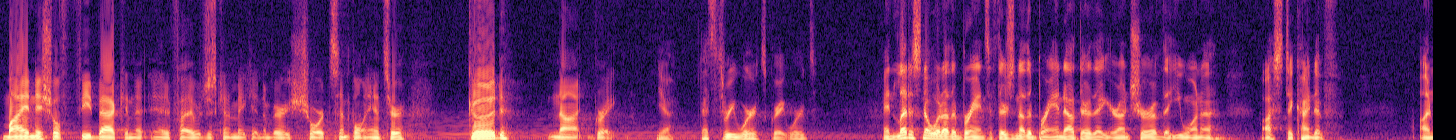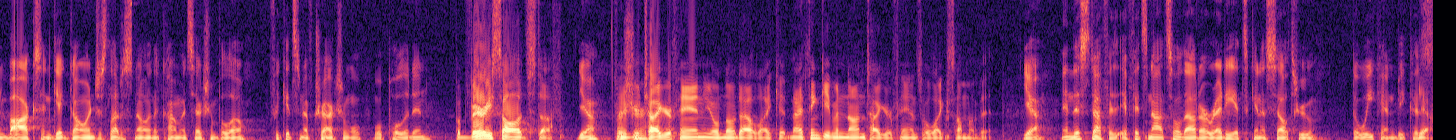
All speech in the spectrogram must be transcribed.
My initial feedback, and if I was just going to make it in a very short, simple answer good, not great. yeah. That's three words. Great words. And let us know what other brands. If there's another brand out there that you're unsure of that you want to us to kind of unbox and get going, just let us know in the comment section below. If it gets enough traction, we'll we'll pull it in. But very solid stuff. Yeah, for And if sure. you're a Tiger fan, you'll no doubt like it. And I think even non Tiger fans will like some of it. yeah, and this stuff, is if it's not sold out already, it's going to sell through the weekend because Yeah.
